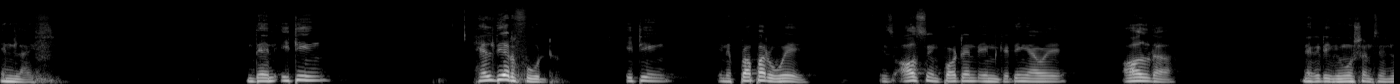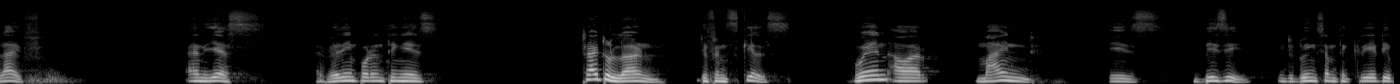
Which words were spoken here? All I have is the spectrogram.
in life. Then eating healthier food, eating in a proper way is also important in getting away all the negative emotions in life. And yes, a very important thing is try to learn different skills. When our mind is busy into doing something creative,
